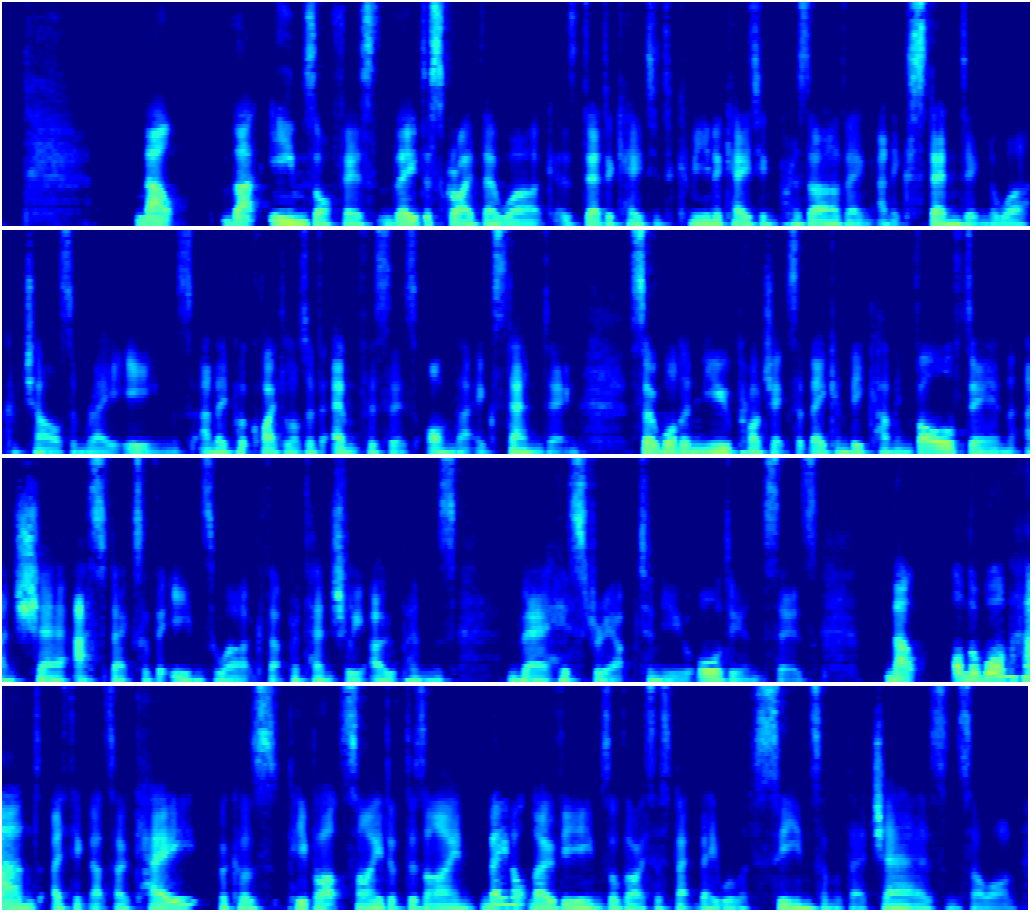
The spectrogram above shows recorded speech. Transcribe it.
Now, that Eames office, they describe their work as dedicated to communicating, preserving, and extending the work of Charles and Ray Eames. And they put quite a lot of emphasis on that extending. So, what are new projects that they can become involved in and share aspects of the Eames work that potentially opens their history up to new audiences? Now, on the one hand, I think that's okay because people outside of design may not know the Eames, although I suspect they will have seen some of their chairs and so on.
